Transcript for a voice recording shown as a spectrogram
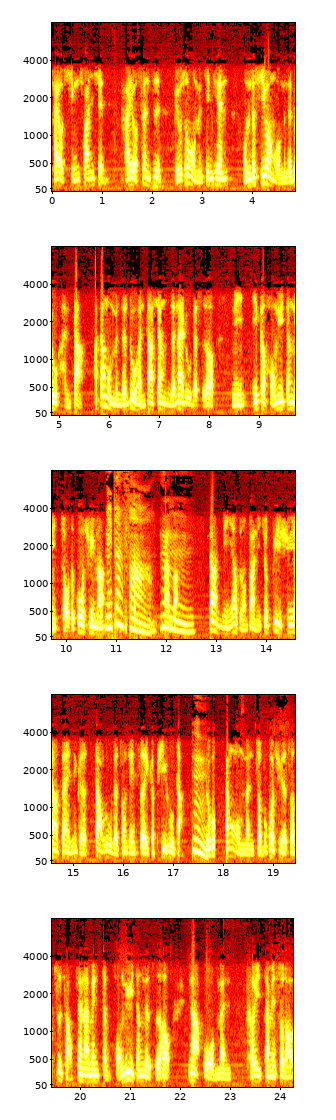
还有行穿线，还有甚至，比如说我们今天，我们都希望我们的路很大啊。当我们的路很大，像仁爱路的时候，你一个红绿灯，你走得过去吗？没办法，没办法。嗯，那你要怎么办？你就必须要在那个道路的中间设一个庇护岛。嗯，如果当我们走不过去的时候，至少在那边等红绿灯的时候，那我们可以在那边受到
